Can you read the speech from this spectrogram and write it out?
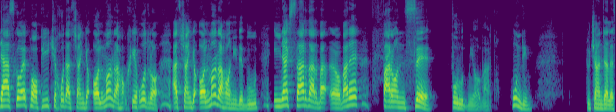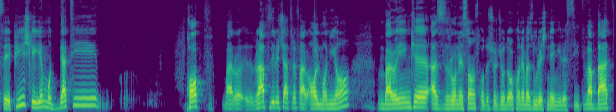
دستگاه پاپی که خود از چنگ آلمان رها... که خود را از چنگ آلمان رهانیده بود اینک سر در برابر فرانسه فرود می آورد خوندیم تو چند جلسه پیش که یه مدتی پاپ برای رفت زیر چتر فر آلمانیا برای اینکه از رونسانس خودش رو جدا کنه و زورش نمی‌رسید و بعد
